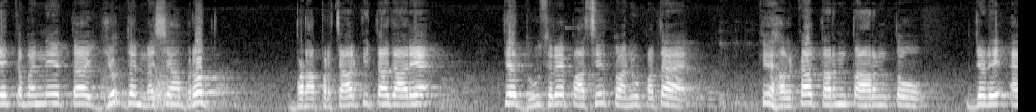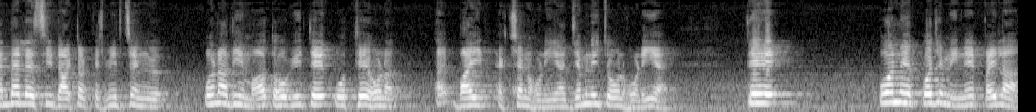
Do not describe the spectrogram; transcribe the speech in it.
ਇੱਕ ਬੰਨੇ ਤਾਂ ਯੁੱਧ ਨਸ਼ਿਆਂ ਵਿਰੁੱਧ ਬੜਾ ਪ੍ਰਚਾਰ ਕੀਤਾ ਜਾ ਰਿਹਾ ਹੈ ਤੇ ਦੂਸਰੇ ਪਾਸੇ ਤੁਹਾਨੂੰ ਪਤਾ ਹੈ ਕਿ ਹਲਕਾ ਤਰਨ ਤਾਰਨ ਤੋਂ ਜਿਹੜੇ ਐਮਐਲਏ ਸੀ ਡਾਕਟਰ ਕਸ਼ਮੀਰ ਸਿੰਘ, ਉਹਨਾਂ ਦੀ ਮੌਤ ਹੋ ਗਈ ਤੇ ਉੱਥੇ ਹੁਣ ਬਾਈ ਐਕਸ਼ਨ ਹੋਣੀ ਹੈ ਜਿਮਨੀ ਚੋਣ ਹੋਣੀ ਹੈ ਤੇ ਉਹਨੇ ਕੁਝ ਮਹੀਨੇ ਪਹਿਲਾਂ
